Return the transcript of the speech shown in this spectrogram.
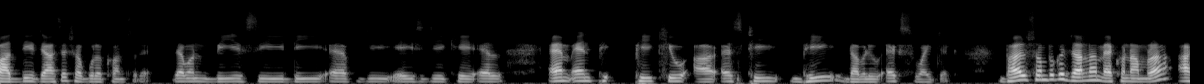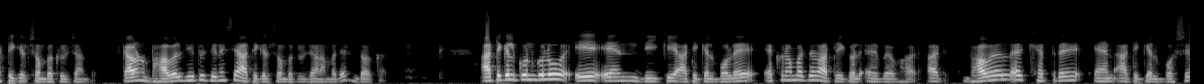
বাদ দিয়ে যা আছে সবগুলো কনসোনেন্ট যেমন B C D F G H G K L M N P Q R S T V W X Y Z vowel সম্পর্কে জানলাম, এখন আমরা আর্টিকেল সম্পর্কে জানব। কারণ ভাওয়েল যেহেতু জেনেছি আর্টিকেল সম্পর্কে জানা আমাদের দরকার। আর্টিকেল কোনগুলো? এ এন ডি কে আর্টিকেল বলে। এখন আমরা যারা আর্টিকেল এর ব্যবহার। আর ভাওয়েল এর ক্ষেত্রে এন আর্টিকেল বসে।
